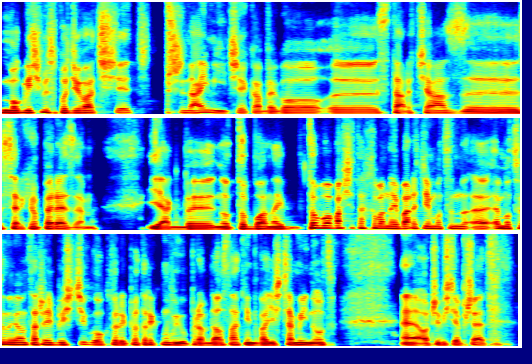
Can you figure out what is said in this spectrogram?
mogliśmy spodziewać się przynajmniej ciekawego y, starcia z Sergio Perezem. I jakby, no to była, naj, to była właśnie ta chyba najbardziej emocjonująca część wyścigu, o której Piotrek mówił, prawda, ostatnie 20 minut, e, oczywiście przed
